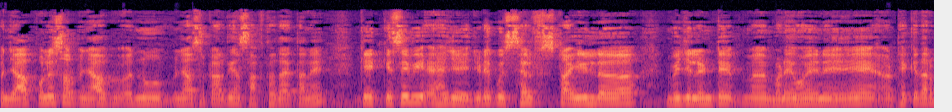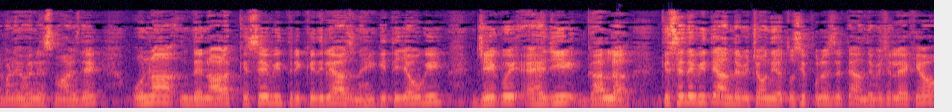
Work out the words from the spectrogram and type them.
Punjab police ਔਰ ਪੰਜਾਬ ਨੂੰ, ਪੰਜਾਬ ਸਰਕਾਰ ਦੀਆਂ ਸਖਤ ਹਦਾਇਤਾਂ ਨੇ ਕਿ ਕਿਸੇ ਵੀ ਅਹਜੇ ਜਿਹੜੇ ਕੋਈ ਸੈਲਫ ਸਟਾਈਲਡ ਵਿਜੀਲੈਂਟ ਬਣੇ ਹੋਏ ਨੇ, ਠੇਕੇਦਾਰ ਬਣੇ ਹੋਏ ਨੇ ਸਮਾਜ ਦੇ, ਉਹਨਾਂ ਦੇ ਨਾਲ ਕਿਸੇ ਵੀ ਤਰੀਕੇ ਦੀ ਲਿਹਾਜ਼ ਨਹੀਂ ਕੀਤੀ ਜਾਊਗੀ। ਜੇ ਕੋਈ ਅਹਜੀ ਗੱਲ ਕਿਸੇ ਦੇ ਵੀ ਧਿਆਨ ਦੇ ਵਿੱਚ ਆਉਂਦੀ ਹੈ ਤੁਸੀਂ ਪੁਲਿਸ ਦੇ ਧਿਆਨ ਦੇ ਵਿੱਚ ਲੈ ਕੇ ਆਓ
